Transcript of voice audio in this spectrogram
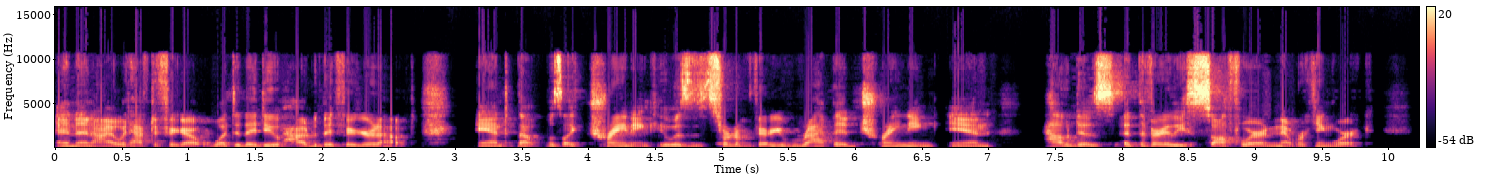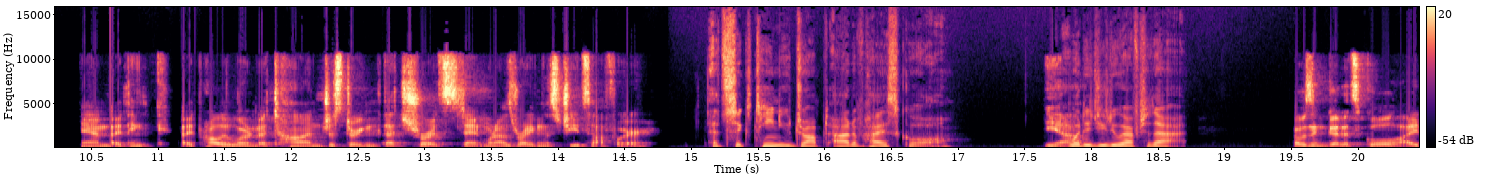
and then I would have to figure out what did they do? How did they figure it out? And that was like training. It was sort of very rapid training in how does at the very least software and networking work. And I think I probably learned a ton just during that short stint when I was writing this cheat software. At 16, you dropped out of high school. Yeah. What did you do after that? I wasn't good at school. I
